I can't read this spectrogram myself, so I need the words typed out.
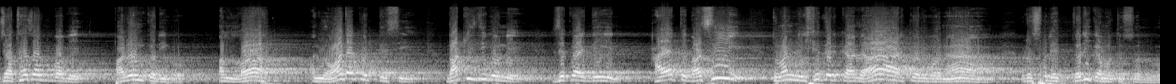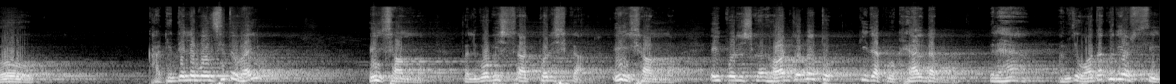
যথাযথভাবে পালন করিব। আল্লাহ, আমি অর্ডার করতেছি, বাকি জীবনে যে কয় দিন হায়াতে বাঁচি, তোমার নিষেধের কাজ আর করব না। রসুলের তরিকা মতো চলবো। খাটি দিলে বলছি তো ভাই? ইনশাল্লাহ তাহলে ভবিষ্যৎ পরিষ্কার। ইনশাল্লাহ এই পরিষ্কার হওয়ার জন্য একটু কী রাখব খেয়াল রাখব। হ্যাঁ আমি যে ওয়াদা করে আসছি,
